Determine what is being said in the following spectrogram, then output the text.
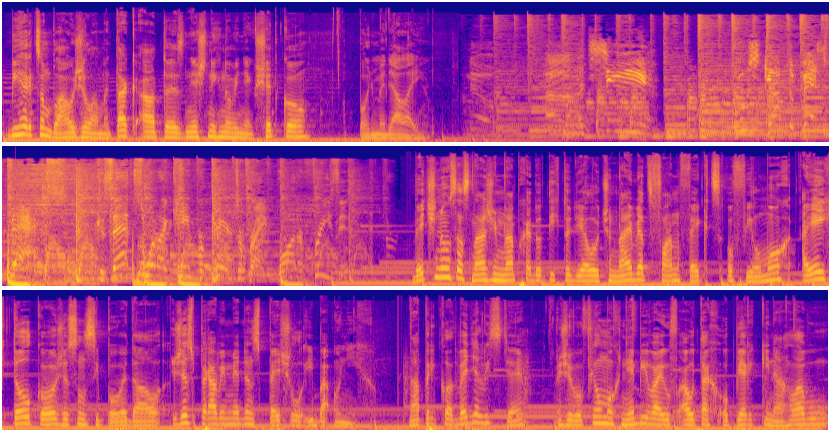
Výhercom blahoželáme tak a to je z dnešných noviniek všetko. Poďme ďalej. Väčšinou sa snažím napchať do týchto dielov čo najviac fun facts o filmoch a je ich toľko, že som si povedal, že spravím jeden special iba o nich. Napríklad vedeli ste, že vo filmoch nebývajú v autách opierky na hlavu,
